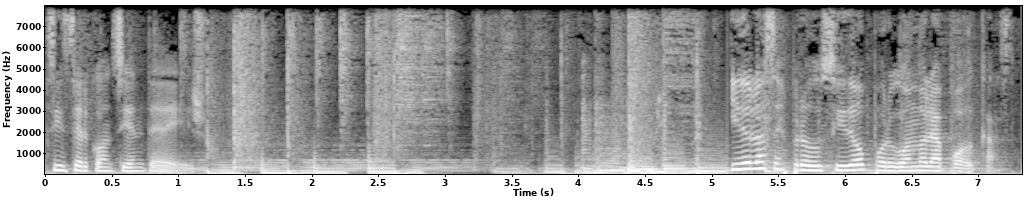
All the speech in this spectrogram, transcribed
sin ser consciente de ello. Ídolas es producido por Góndola Podcast.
